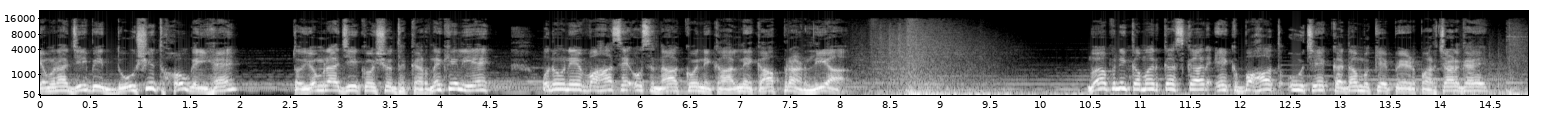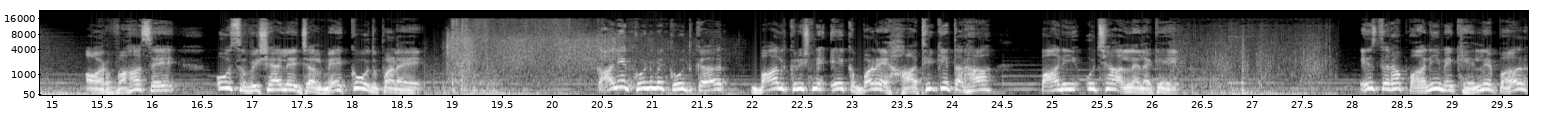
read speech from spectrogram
यमुना जी भी दूषित हो गई हैं, तो यमुना जी को शुद्ध करने के लिए उन्होंने वहाँ से उस नाग को निकालने का प्रण लिया। वह अपनी कमर कसकर एक बहुत ऊँचे कदम के पेड़ पर चढ़ गए और वहाँ से उस विषैले जल में कूद पड़े। काले कुंड में कूदकर बाल कृष्ण एक बड़े हाथी की तरह पानी उछालने लगे। इस तरह पानी में खेलने पर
